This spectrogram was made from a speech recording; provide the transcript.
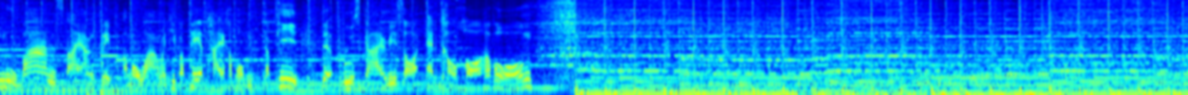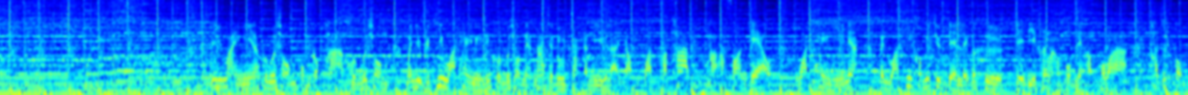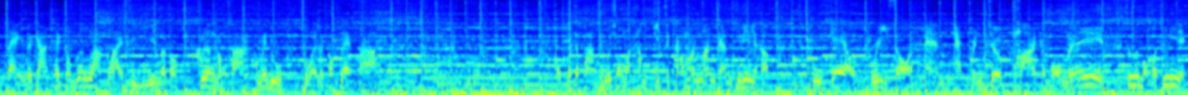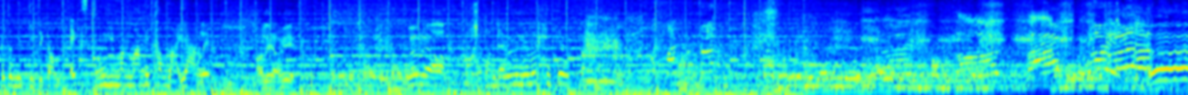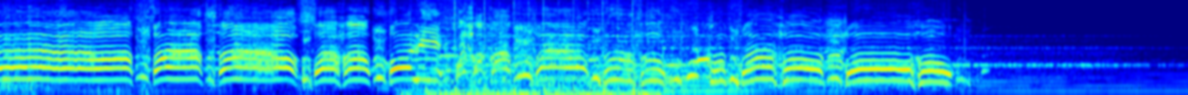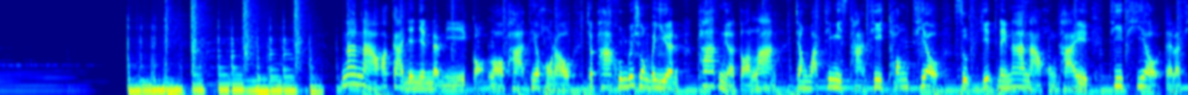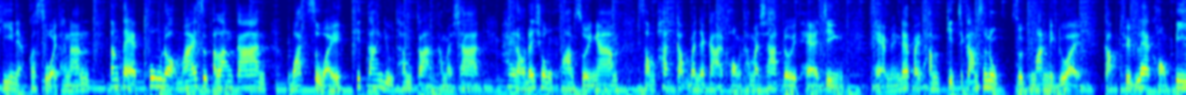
เป็นหมู่บ้านสไตล์อังกฤษเอามาวางไว้ที่ประเทศไทยครับผม กับที่ The Blue Sky Resort at เขาคอครับผม ใหม่นี้นะคุณผู้ชมผมก็พาคุณผู้ชม มาอยู่กันที่วัดแห่งหนึ่งที่คุณผู้ชมเนี่ยน่าจะรู้จักกันดีอยู่แล้วกับวัดพระธาตุผาซ่อนแก้ว วัดแห่งนี้เนี่ยเป็นวัดที่เขามีจุดเด่นเลยก็คือเจดีย์ข้างหลังผมเนี่ยครับเพราะว่าเขาจะตกแต่งด้วยการใช้กระเบื้องหลากหลายสี แล้วก็เครื่องต่างๆทำให้ดูสวยแล้วก็แปลกตาผมก็จะพาคุณผู้ชมมาทำกิจกรรมมันๆกันที่นี่เลยครับภูแก้ว Resort and Adventure Park ครับผมนี่ซึ่งต้องบอกว่าที่นี่เนี่ยก็จะมีกิจกรรมเอ็กซ์ตรีมมันๆให้ทำหลายอย่างเลย เอาเลยเหรอพี่ เริ่มเลยเหรอขอทำใจแป๊บนึงได้ไหมเหน้าหนาวอากาศเย็นๆแบบนี้เกาะล้อพาเที่ยวของเราจะพาคุณผู้ชมไปเยือนภาคเหนือตอนล่าง จังหวัดที่มีสถานที่ท่องเที่ยวสุดฮิตในหน้าหนาวของไทย ที่เที่ยวแต่ละที่เนี่ยก็สวยทั้งนั้น ตั้งแต่ทุ่งดอกไม้สุดอลังการ วัดสวยที่ตั้งอยู่ท่ามกลางธรรมชาติ ให้เราได้ชมความสวยงาม สัมผัสกับบรรยากาศของธรรมชาติโดยแท้จริง แถมยังได้ไปทำกิจกรรมสนุกสุดมันอีกด้วย กับทริปแรกของปี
